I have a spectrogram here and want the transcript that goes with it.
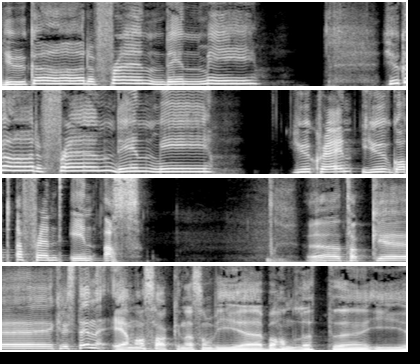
You got a friend in me. You got a friend in me. Ukraine, you've got a friend in us. Eh, takk, eh, Kristin. En av sakene som vi eh, behandlet eh, i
